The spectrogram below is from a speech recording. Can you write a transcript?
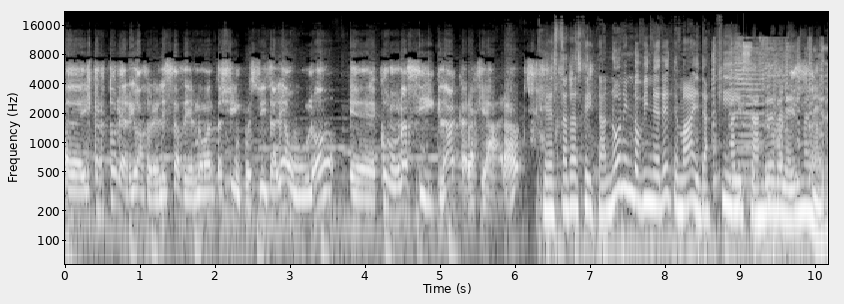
Eh, il cartone è arrivato nell'estate del 95 su Italia 1 eh, con una sigla, cara Chiara, Che è stata scritta Non indovinerete mai da chi? Alessandra Valeri Manera.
